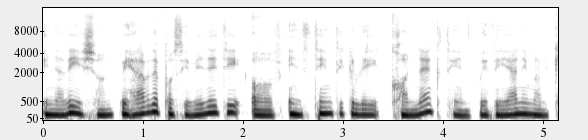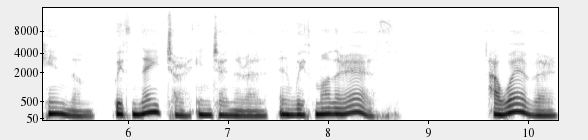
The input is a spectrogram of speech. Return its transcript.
In addition, we have the possibility of instinctively connecting with the animal kingdom, with nature in general, and with Mother Earth. However,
